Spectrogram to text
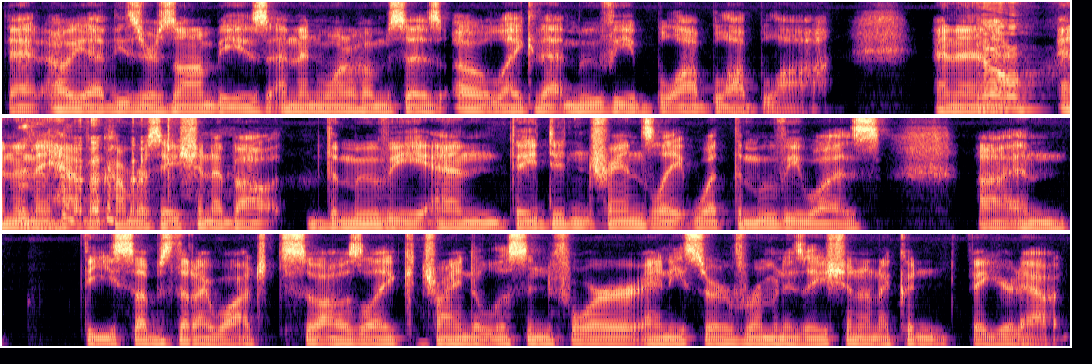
that oh yeah, these are zombies, and then one of them says, oh, like that movie, blah blah blah, and then Oh. and then they have a conversation about the movie, and they didn't translate what the movie was, uh, and the subs that I watched. So I was like trying to listen for any sort of romanization, and I couldn't figure it out.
